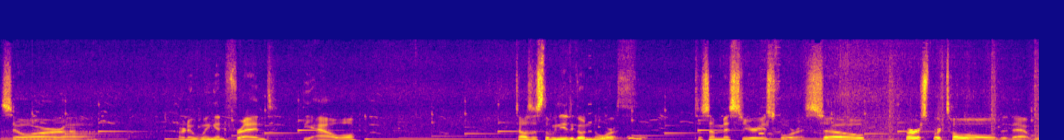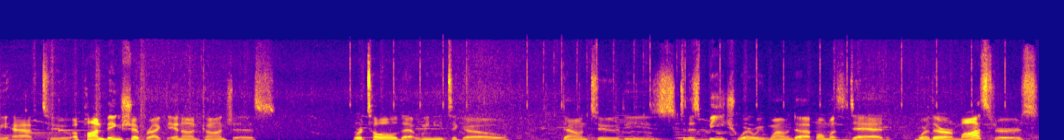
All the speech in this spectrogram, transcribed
So our uh, our new winged friend, the owl, tells us that we need to go north to some mysterious forest. So first we're told that we have to, upon being shipwrecked and unconscious, we're told that we need to go down to these to this beach where we wound up almost dead, where there are monsters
